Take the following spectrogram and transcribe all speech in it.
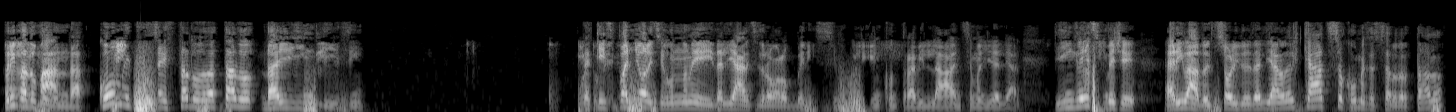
Prima uh, domanda, come sì. sei stato trattato dagli inglesi? Perché bene. i spagnoli, secondo me, gli italiani si trovano benissimo, quelli che incontravi là insieme agli italiani. Gli inglesi, invece, è arrivato il solito italiano del cazzo, come sei stato trattato?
